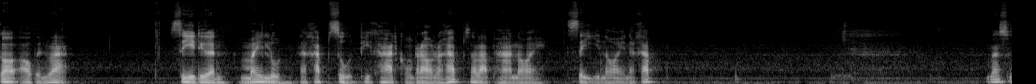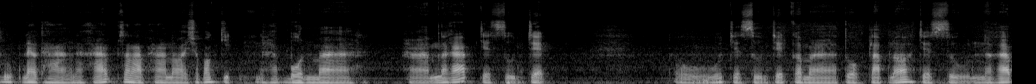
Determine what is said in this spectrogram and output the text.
ก็เอาเป็นว่า 4 เดือนไม่หลุดนะครับ สูตรพิฆาตของเรานะครับสำหรับฮานอย4หน่อยนะครับ มาสรุปแนวทางนะครับสำหรับฮานอยเฉพาะกิจนะครับ บนมาหามนะครับ 707โอ้707 ก็มาตัวกลับเนาะ70 นะครับ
